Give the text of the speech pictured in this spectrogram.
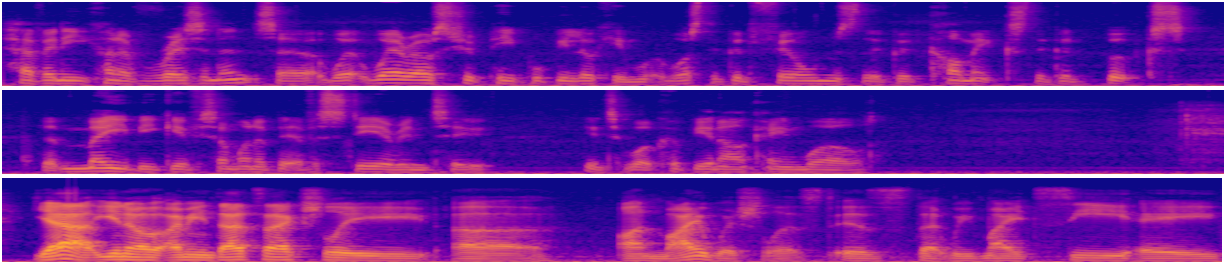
have any kind of resonance? Uh, where, where, else should people be looking? What's the good films, the good comics, the good books that maybe give someone a bit of a steer into into what could be an arcane world? Yeah, you know, I mean, that's actually uh, on my wish list is that we might see a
